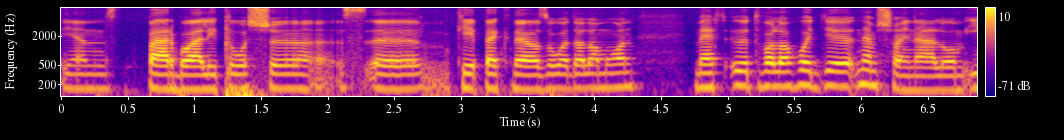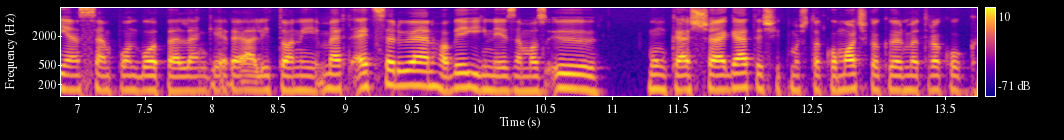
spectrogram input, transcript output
ilyen párbaállítós képekre az oldalamon, mert őt valahogy nem sajnálom ilyen szempontból pellengére állítani, mert egyszerűen, ha végignézem az ő munkásságát, és itt most akkor macskakörmöt rakok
